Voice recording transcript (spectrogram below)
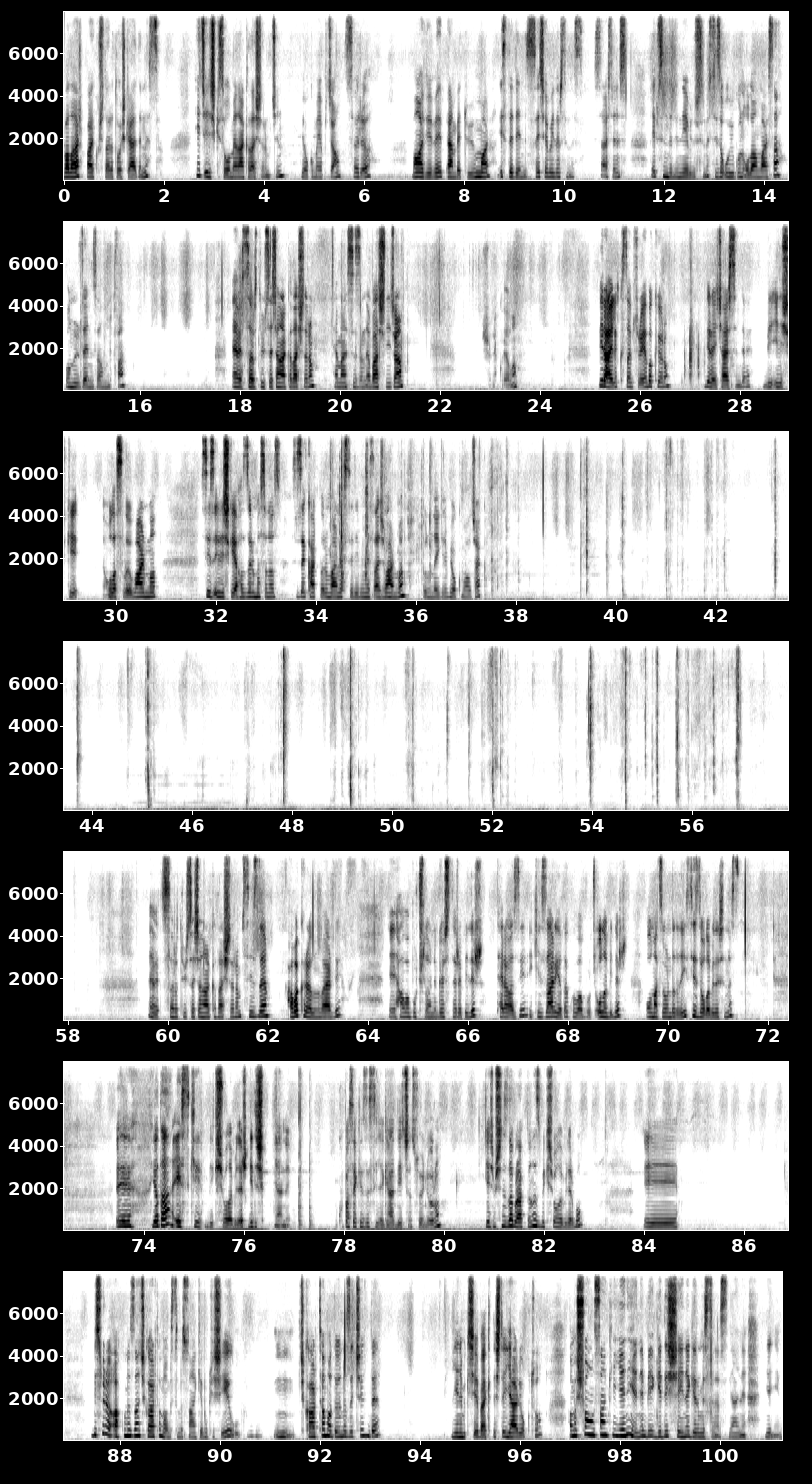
Merhabalar, Baykuş Tarot'a hoş geldiniz. Hiç ilişkisi olmayan arkadaşlarım için bir okuma yapacağım. Sarı, mavi ve pembe tüyüm var. İstediğinizi seçebilirsiniz. İsterseniz hepsini de dinleyebilirsiniz. Size uygun olan varsa onu üzerinize alın lütfen. Evet, sarı tüy seçen arkadaşlarım. Hemen sizinle başlayacağım. Şöyle koyalım. Bir aylık kısa bir süreye bakıyorum. Bir ay içerisinde bir ilişki olasılığı var mı? Siz ilişkiye hazır mısınız? Size kartların vermek istediği bir mesaj var mı? Bununla ilgili bir okuma olacak. Evet sarı tüy seçen arkadaşlarım sizde hava kralını verdi. E, hava burçlarını gösterebilir. Terazi, ikizler ya da kova burcu olabilir. Olmak zorunda da değil. Siz de olabilirsiniz. E, ya da eski bir kişi olabilir. Gidiş yani kupa sekizlisiyle geldiği için söylüyorum. Geçmişinizde bıraktığınız bir kişi olabilir bu. Eee bir süre aklınızdan çıkartamamışsınız sanki bu kişiyi. Çıkartamadığınız için de yeni bir kişiye belki de işte yer yoktu. Ama şu an sanki yeni yeni bir gidiş şeyine girmişsiniz. Yani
